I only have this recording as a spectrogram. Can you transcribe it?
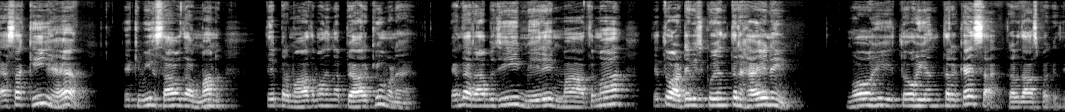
ਐਸਾ ਕੀ ਹੈ ਕਿ ਕਬੀਰ ਸਾਹਿਬ ਦਾ ਮਨ ਤੇ ਪ੍ਰਮਾਤਮਾ ਦੇ ਨਾਲ ਪਿਆਰ ਕਿਉਂ ਬਣਿਆ? ਹੈ ਕਹਿੰਦਾ, ਰੱਬ ਜੀ, ਮੇਰੇ ਮਾਤਮਾ ਤੇ ਤੁਹਾਡੇ ਵਿੱਚ ਕੋਈ ਅੰਤਰ ਹੈ ਹੀ ਨਹੀਂ। ਮੋਹੀ ਤੋਹੀ ਅੰਤਰ ਕੈਸਾ? ਰਵਦਾਸ ਭਗਤ ਜੀ,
